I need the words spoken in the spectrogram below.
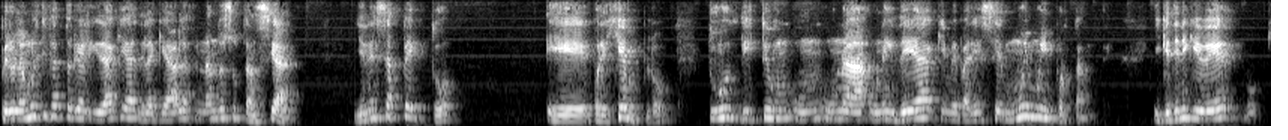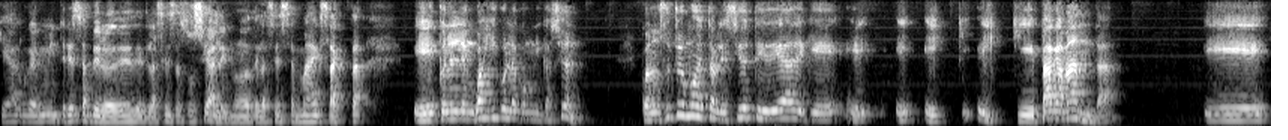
Pero la multifactorialidad de la que habla Fernando es sustancial. Y en ese aspecto, eh, por ejemplo, tú diste una, una idea que me parece muy, muy importante y que tiene que ver, que es algo que a mí me interesa, pero desde las ciencias sociales, no desde las ciencias más exactas, eh, con el lenguaje y con la comunicación. Cuando nosotros hemos establecido esta idea de que el, que paga manda, eh,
